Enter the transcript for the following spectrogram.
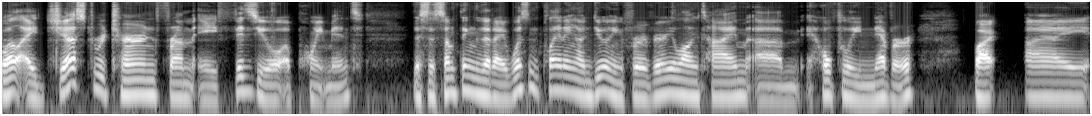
Well, I just returned from a physio appointment. This is something that I wasn't planning on doing for a very long time, um, hopefully never, but I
